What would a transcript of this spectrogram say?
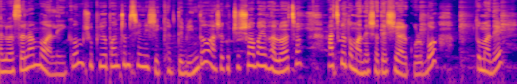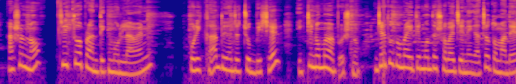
হ্যালো, আসসালামু আলাইকুম। সুপ্রিয় পঞ্চম শ্রেণির শিক্ষার্থীবৃন্দ, আশা করছি সবাই ভালো আছো। আজকে তোমাদের সাথে শেয়ার করব তোমাদের আসন্ন তৃতীয় প্রান্তিক মূল্যায়ন পরীক্ষা দুই হাজার চব্বিশের একটি নমুনার প্রশ্ন। যেহেতু তোমরা ইতিমধ্যে সবাই জেনে গেছো, তোমাদের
